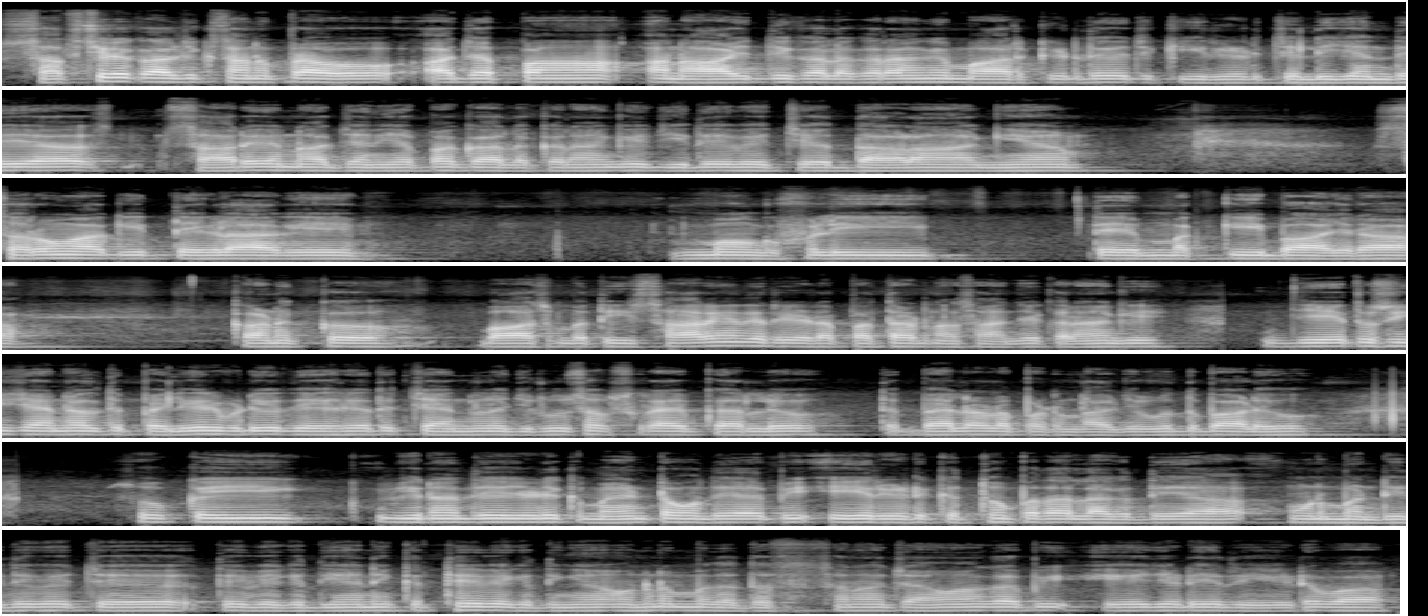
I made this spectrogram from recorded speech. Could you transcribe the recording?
ਸਤਿ ਸ਼੍ਰੀ ਅਕਾਲ ਜੀ ਕਿਸਾਨ ਭਰਾਓ ਅੱਜ ਆਪਾਂ ਅਨਾਜ ਦੀ ਗੱਲ ਕਰਾਂਗੇ, ਮਾਰਕੀਟ ਦੇ ਵਿੱਚ ਕੀ ਰੇਟ ਚੱਲੀ ਜਾਂਦੇ ਆ, ਸਾਰੇ ਅਨਾਜਾਂ ਦੀ ਆਪਾਂ ਗੱਲ ਕਰਾਂਗੇ, ਜਿਹਦੇ ਵਿੱਚ ਦਾਲਾਂ ਆ ਗਈਆਂ, ਸਰੋਂ ਆ ਗਈ, ਤੇਲ ਆ ਗਏ, ਮੂੰਗਫਲੀ ਤੇ ਮੱਕੀ, ਬਾਜਰਾ, ਕਣਕ, ਬਾਸਮਤੀ, ਸਾਰਿਆਂ ਦੇ ਰੇਟ ਆਪਾਂ ਤੁਹਾਡੇ ਨਾਲ ਸਾਂਝੇ ਕਰਾਂਗੇ। ਜੇ ਤੁਸੀਂ ਚੈਨਲ ਤੇ ਪਹਿਲੀ ਵਾਰ ਵੀਡੀਓ ਦੇਖ ਰਹੇ ਹੋ, ਤਾਂ ਚੈਨਲ ਨੂੰ ਜਰੂਰ ਸਬਸਕ੍ਰਾਈਬ ਕਰ ਲਿਓ ਤੇ ਬੈਲ ਵਾਲਾ ਬਟਨ ਨਾਲ ਜਰੂਰ ਦਬਾ ਲਿਓ। ਸੋ ਕਈ ਵੀਰਾਂ ਦੇ ਜਿਹੜੇ ਕਮੈਂਟ ਆਉਂਦੇ ਆ ਵੀ ਇਹ ਰੇਟ ਕਿੱਥੋਂ ਪਤਾ ਲੱਗਦੇ ਆ, ਹੁਣ ਮੰਡੀ ਦੇ ਵਿੱਚ ਤੇ ਵਿਕਦੀਆਂ ਨੇ ਕਿੱਥੇ ਵਿਕਦੀਆਂ, ਉਹਨਾਂ ਨੂੰ ਮੈਂ ਦੱਸਣਾ ਚਾਹਾਂਗਾ ਵੀ ਇਹ ਜਿਹੜੇ ਰੇਟ ਵਾ,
